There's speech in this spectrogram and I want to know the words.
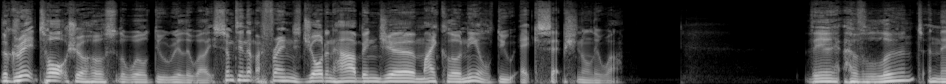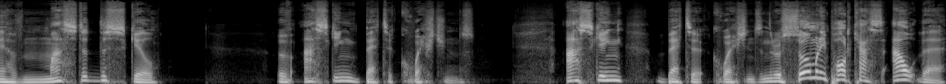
the great talk show hosts of the world do really well. It's something that my friends Jordan Harbinger, Michael O'Neal do exceptionally well. They have learned and they have mastered the skill of asking better questions. Asking better questions. And there are so many podcasts out there,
